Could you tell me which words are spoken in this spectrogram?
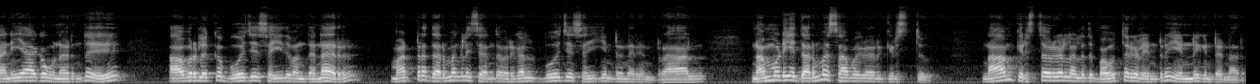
தனியாக உணர்ந்து அவர்களுக்கு பூஜை செய்து வந்தனர். மற்ற தர்மங்களை சேர்ந்தவர்கள் பூஜை செய்கின்றனர் என்றால் நம்முடைய தர்ம ஸ்தாபகர் கிறிஸ்து நாம் கிறிஸ்தவர்கள் அல்லது பௌத்தர்கள் என்று எண்ணுகின்றனர்.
